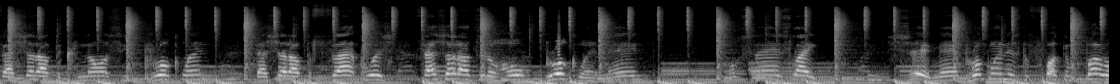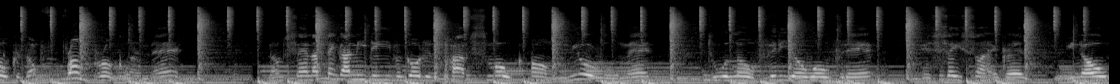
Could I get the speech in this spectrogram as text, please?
Fat shout out to Canarsie, Brooklyn. Fat shout out to Flatbush. Fat shout out to the whole Brooklyn, man. You know what I'm saying? It's like, shit, man. Brooklyn is the fucking borough because I'm from Brooklyn, man. You know what I'm saying? I think I need to even go to the Pop Smoke um mural, man. Do a little video over there and say something, cause you know,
